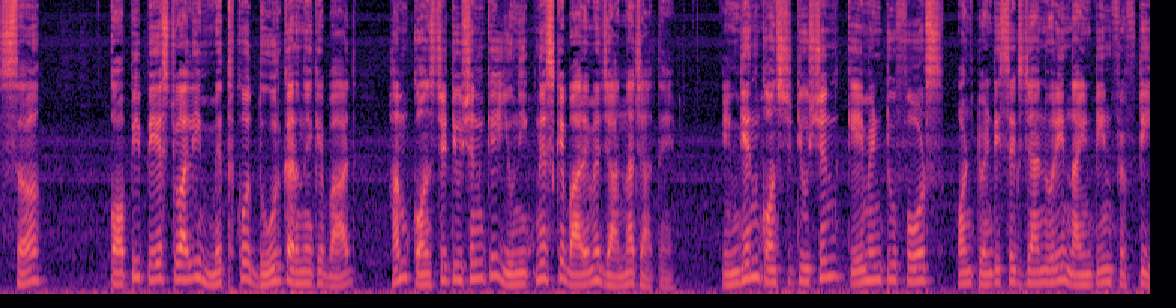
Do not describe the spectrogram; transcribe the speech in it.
sir copy paste वाली मिथ को दूर करने के बाद हम कॉन्स्टिट्यूशन के यूनिकनेस के बारे में जानना चाहते हैं। Indian constitution came into force on 26 January 1950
